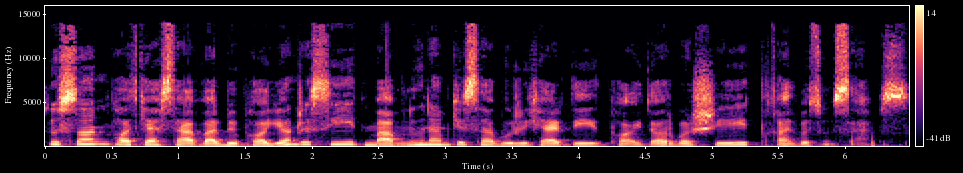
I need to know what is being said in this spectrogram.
دوستان پادکست اول به پایان رسید. ممنونم که صبوری کردید. پایدار باشید. قلبتون سبز.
